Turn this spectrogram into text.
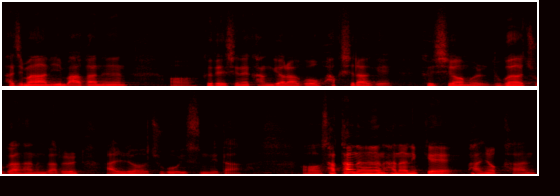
하지만 이 마가는 어, 그 대신에 간결하고 확실하게 그 시험을 누가 주관하는가를 알려주고 있습니다. 어, 사탄은 하나님께 반역한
